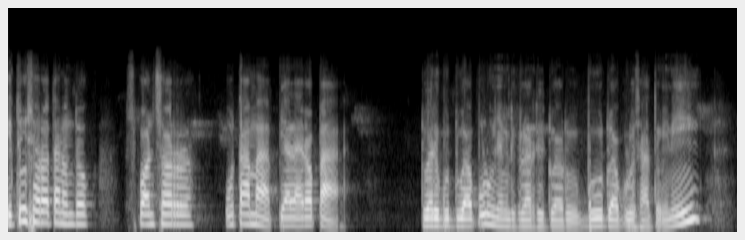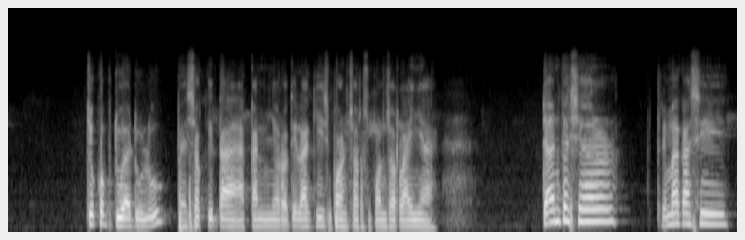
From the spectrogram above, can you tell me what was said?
Itu sorotan untuk sponsor utama Piala Eropa 2020 yang digelar di 2021 ini cukup dua dulu. Besok kita akan menyoroti lagi sponsor-sponsor lainnya. Dan share. Terima kasih.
